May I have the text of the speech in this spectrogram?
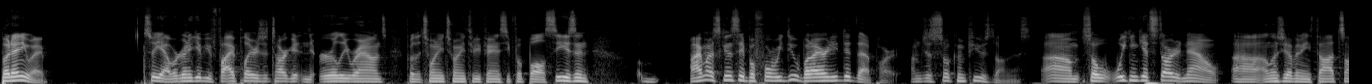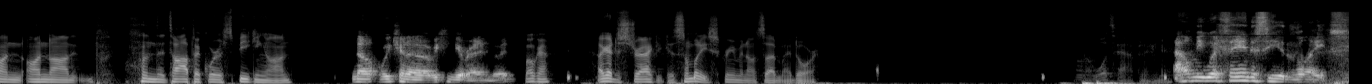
but anyway, so yeah, we're gonna give you five players to target in the early rounds for the 2023 fantasy football season. I was gonna say before we do, but I already did that part. I'm just so confused on this. Um, so we can get started now, uh, unless you have any thoughts on on uh, on the topic we're speaking on. No, we can uh we can get right into it. Okay, I got distracted because somebody's screaming outside my door. I don't know what's happening here. Help me with fantasy advice.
